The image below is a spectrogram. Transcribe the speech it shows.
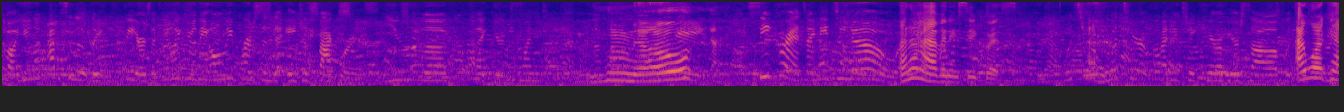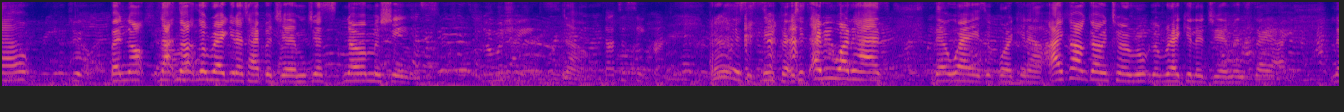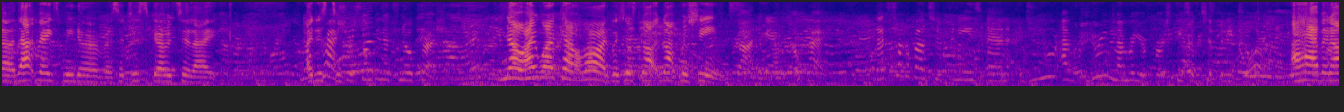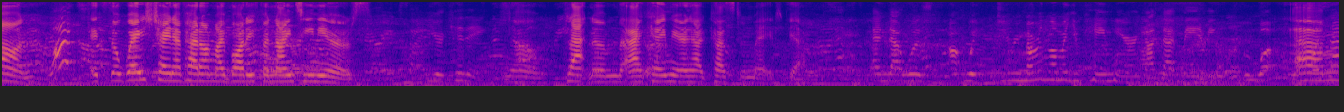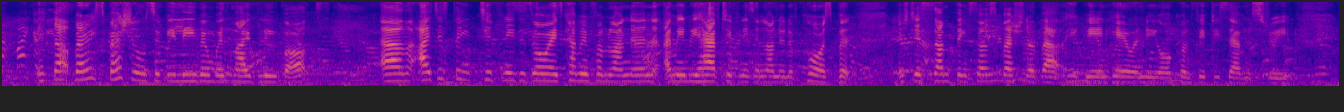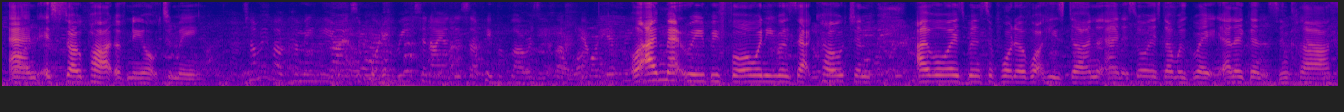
First of all, you look absolutely fierce. I feel like you're the only person that ages backwards. You look like you're 20. You look no. Secrets, I need to know. I don't have any secrets. What's your, what's your, how do you take care of yourself? What's I your work out, Do. but not not not the regular type of gym. Just no machines. No machines. No. That's a secret. I don't know if it's a secret. It's just everyone has their ways of working out. I can't go into a, regular gym and say, I, no, that makes me nervous. I just go to like, No I just pressure, do, something that's no pressure. no, I work out hard, but just not not machines. Got it. Okay. Let's talk about Tiffany's. And do you ever, do you remember your first piece of Tiffany jewelry that you I have it on. What? It's the waist chain I've had on my body for 19 years. You're kidding. No, platinum. I came here and had custom made. Yeah. And that was, uh, wait, do you remember the moment you came here and got that made? I mean, what, what was Um, that like? I it mean, felt very special to be leaving with my blue box. Um, I just think Tiffany's is always coming from London. I mean, we have Tiffany's in London, of course, but it's just something so special about being here in New York on 57th Street, and it's so part of New York to me. Tell me about coming here and supporting Reed tonight on this uh, Paper Flowers uh, campaign. Well, I met Reed before when he was at Coach, and I've always been supportive of what he's done, and it's always done with great elegance and class.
